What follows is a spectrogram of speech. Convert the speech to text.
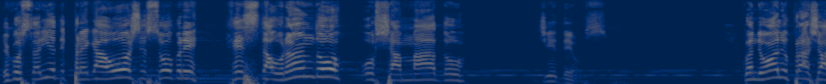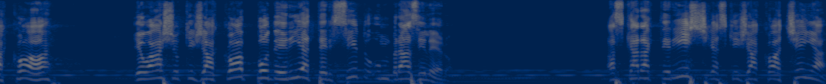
Eu gostaria de pregar hoje sobre restaurando o chamado de Deus. Quando eu olho para Jacó, eu acho que Jacó poderia ter sido um brasileiro. As características que Jacó tinha,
